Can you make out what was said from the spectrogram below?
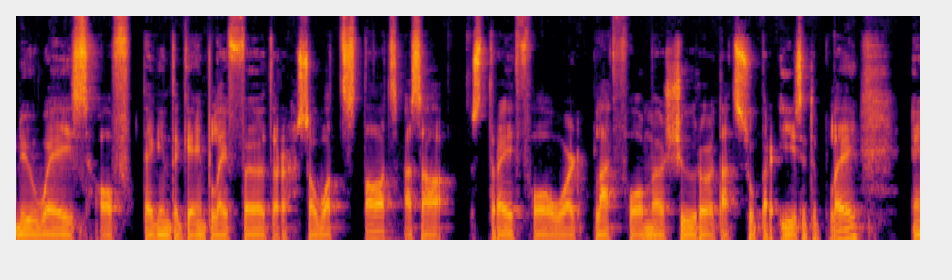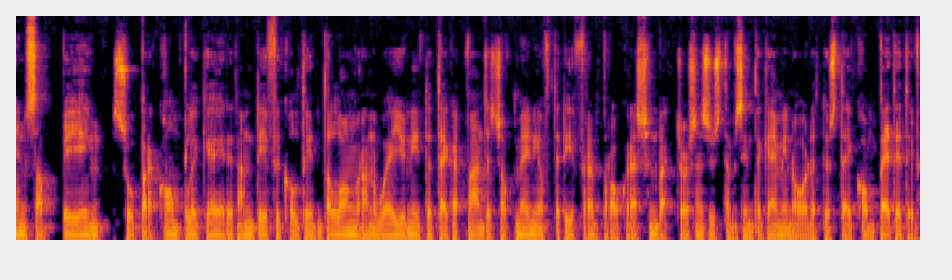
new ways of taking the gameplay further. So what starts as a straightforward platformer shooter that's super easy to play ends up being super complicated and difficult in the long run where you need to take advantage of many of the different progression vectors and systems in the game in order to stay competitive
